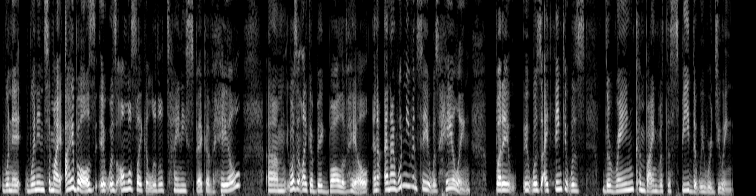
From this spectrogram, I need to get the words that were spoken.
when it went into my eyeballs, it was almost like a little tiny speck of hail. Um, it wasn't like a big ball of hail, and and I wouldn't even say it was hailing, but it it was. I think it was the rain combined with the speed that we were doing,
